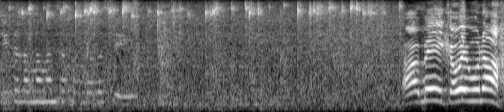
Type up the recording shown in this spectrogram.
Dito lang naman sa paglabas eh. Abi, kaway muna.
